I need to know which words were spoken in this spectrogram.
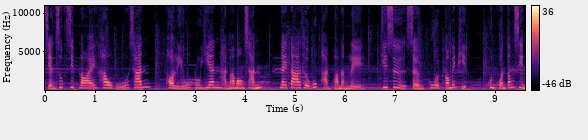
เสียงซุบซิบลอยเข้าหูฉัน พอหลิวรูเยียนหันมามองฉัน ในตาเธอวูบผ่านความลังเล ที่ซื่อเซิงพูดก็ไม่ผิด คุณควรต้องชิน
